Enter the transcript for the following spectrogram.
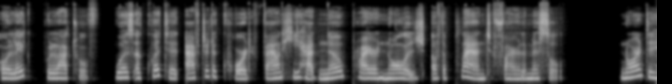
Oleg Bulatov was acquitted after the court found he had no prior knowledge of the plan to fire the missile, nor did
